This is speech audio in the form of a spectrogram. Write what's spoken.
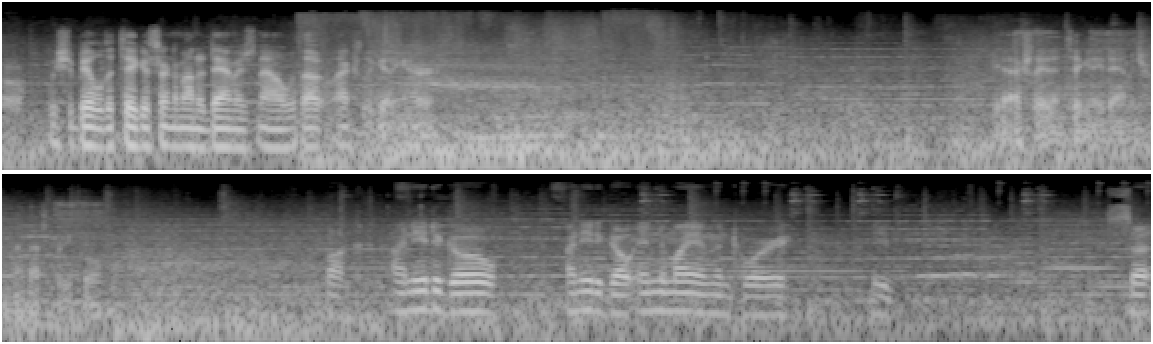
Oh. We should be able to take a certain amount of damage now without actually getting hurt. Yeah, actually I didn't take any damage from that. That's pretty cool. Fuck. I need to go. I need to go into my inventory. Set.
